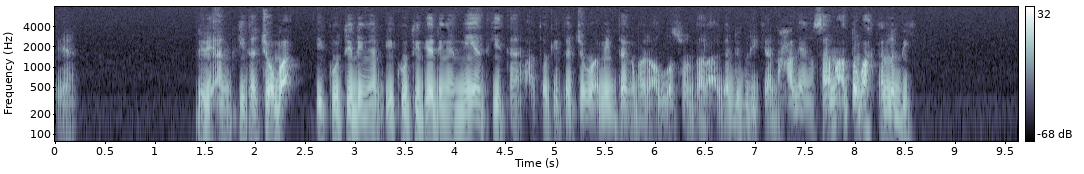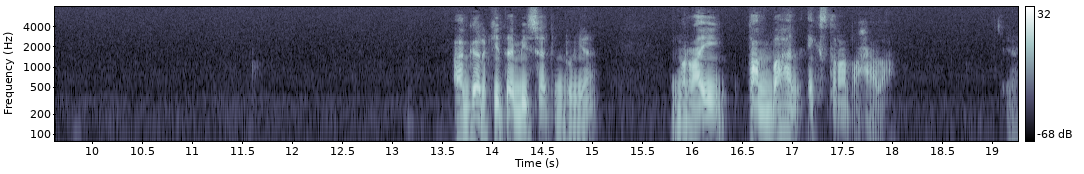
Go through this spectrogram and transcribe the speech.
Ya. Jadi kita coba ikuti dengan ikuti dia dengan niat kita atau kita coba minta kepada Allah SWT agar diberikan hal yang sama atau bahkan lebih. Agar kita bisa tentunya meraih tambahan ekstra pahala. Ya.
